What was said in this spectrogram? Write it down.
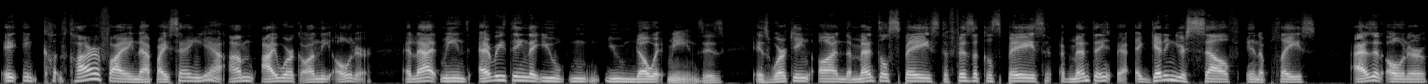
it, cl- clarifying that by saying yeah i'm i work on the owner. And that means everything that you you know it means is is working on the mental space the physical space mental, uh, getting yourself in a place as an owner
